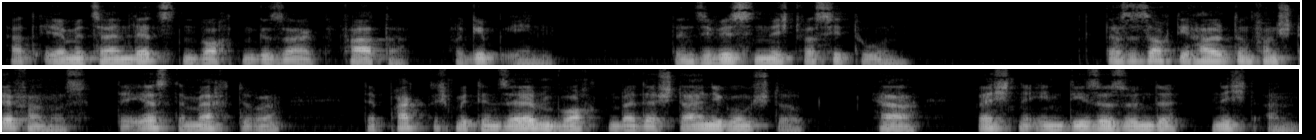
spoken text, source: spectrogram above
hat er mit seinen letzten Worten gesagt, Vater, vergib ihnen, denn sie wissen nicht, was sie tun. Das ist auch die Haltung von Stephanus, der erste Märtyrer, der praktisch mit denselben Worten bei der Steinigung stirbt. Herr, rechne ihnen diese Sünde nicht an.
